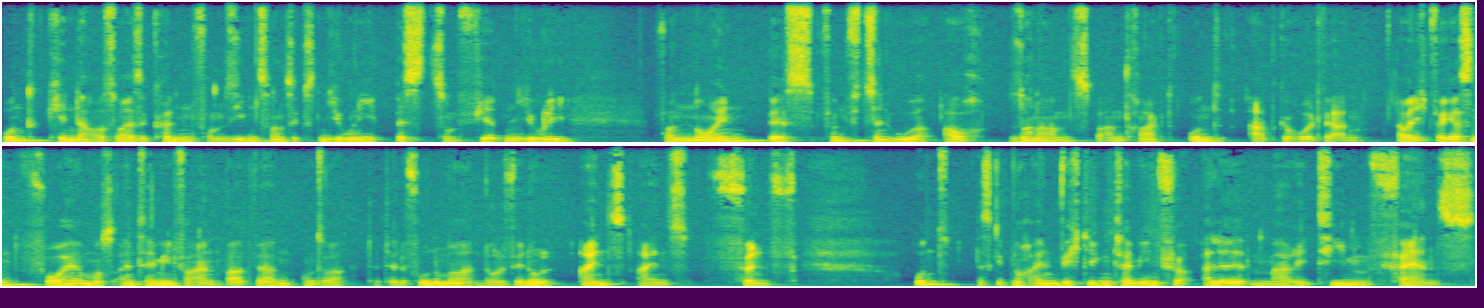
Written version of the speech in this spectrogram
und Kinderausweise können vom 27. Juni bis zum 4. Juli von 9 bis 15 Uhr auch sonnabends beantragt und abgeholt werden. Aber nicht vergessen, vorher muss ein Termin vereinbart werden unter der Telefonnummer 040 115. Und es gibt noch einen wichtigen Termin für alle maritimen Fans.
